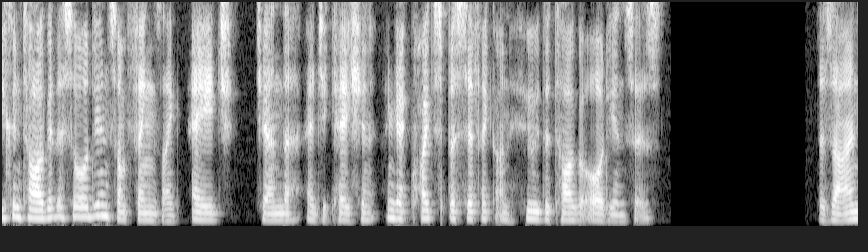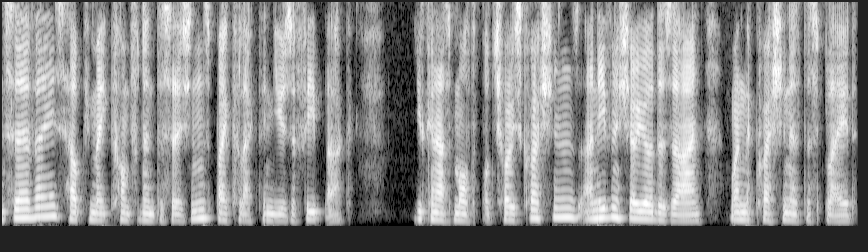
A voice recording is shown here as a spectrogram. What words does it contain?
You can target this audience on things like age, gender, education, and get quite specific on who the target audience is. Design surveys help you make confident decisions by collecting user feedback. You can ask multiple choice questions and even show your design when the question is displayed.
